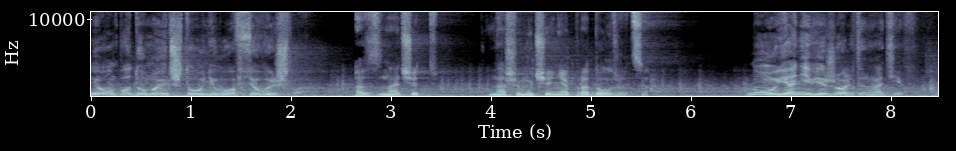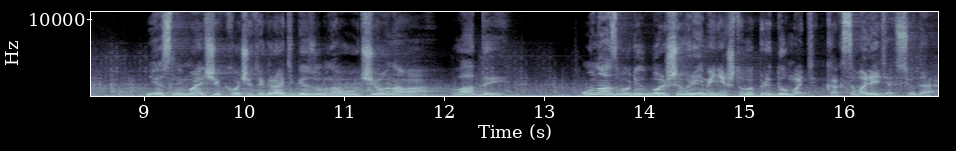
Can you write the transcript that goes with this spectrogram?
И он подумает, что у него все вышло. А значит, наши мучения продолжатся. Ну, я не вижу альтернатив. Если мальчик хочет играть в безумного ученого, лады. У нас будет больше времени, чтобы придумать, как свалить отсюда.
